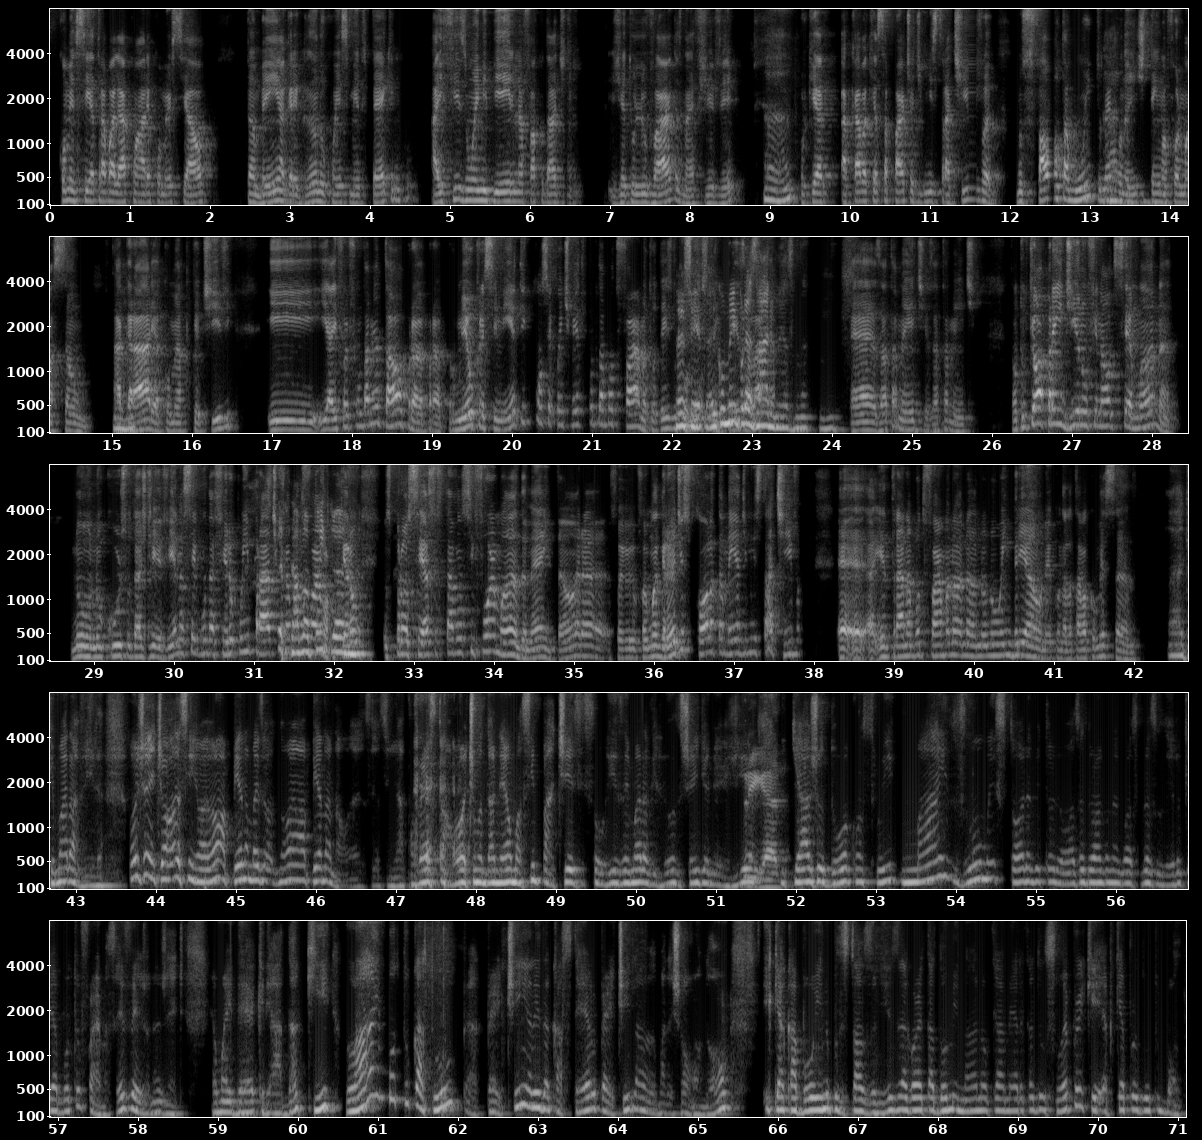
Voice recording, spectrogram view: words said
comecei a trabalhar com a área comercial, também agregando o conhecimento técnico. Aí fiz um MBA na faculdade Getúlio Vargas, na FGV, uhum. porque acaba que essa parte administrativa nos falta muito, né, quando a gente tem uma formação agrária, como é a que eu tive, E, e aí foi fundamental para o meu crescimento e, consequentemente, para o da Botofarma. Estou desde o Perfeito, começo. Aí como empresário lá. mesmo, né? Uhum. É, exatamente, exatamente. Então, tudo que eu aprendi no final de semana no, no curso da GV, na segunda-feira eu pus em prática na Botofarma, porque eram, né? os processos estavam se formando, né? Então, era, foi, foi uma grande escola também administrativa é, é, entrar na Botofarma no, no, no embrião, né? Quando ela estava começando. Ah, que maravilha. Ô, gente, assim, é uma pena, mas não é uma pena, não. Assim, a conversa está ótima, Daniel, uma simpatia, esse sorriso aí maravilhoso, cheio de energia. Obrigado. E que ajudou a construir mais uma história vitoriosa do agronegócio brasileiro, que é a Botufarma. Vocês vejam, né, gente? É uma ideia criada aqui, lá em Botucatu, pertinho ali da Castelo, pertinho da Marechal Rondon, e que acabou indo para os Estados Unidos e agora está dominando o que é a América do Sul. É porque é porque é produto bom.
